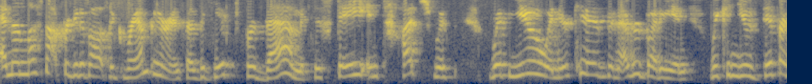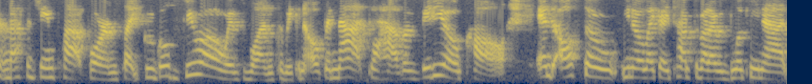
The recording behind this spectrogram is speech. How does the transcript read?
And then let's not forget about the grandparents as a gift for them to stay in touch with, with you and your kids and everybody. And we can use different messaging platforms like Google Duo is one, so we can open that to have a video call. And also, you know, like I talked about, I was looking at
